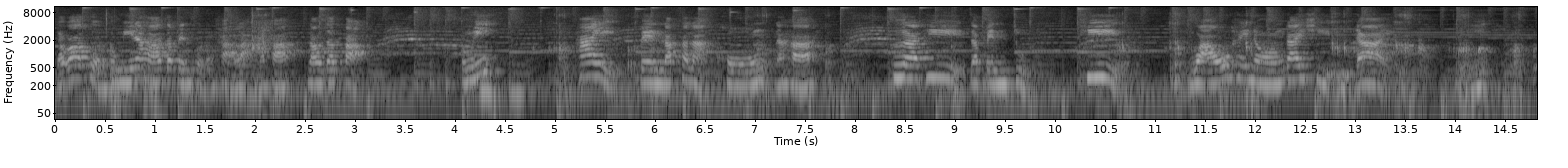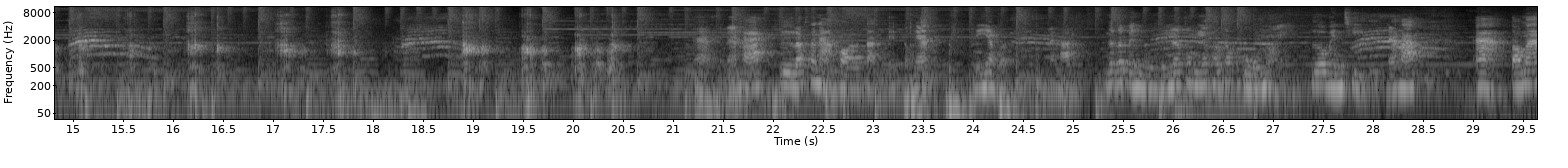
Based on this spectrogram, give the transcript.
แล้วก็ส่วนตรงนี้นะคะ จะเป็นส่วนของขาหลังนะคะ เราจะตัด ตรงนี้ให้เป็นลักษณะโค้งนะคะ เพื่อที่จะเป็นจุดที่เว้าให้น้องได้ฉี่อึได้นี้อะนะคะคือลักษณะพอเราตัดเสร็จตรงเนี้ยนี่อย่างแบบนะคะก็จะเป็นตรงนี้แล้วตรงนี้เขาจะโค้งหน่อย เพื่อเว้นฉี่อึนะคะอะต่อมา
